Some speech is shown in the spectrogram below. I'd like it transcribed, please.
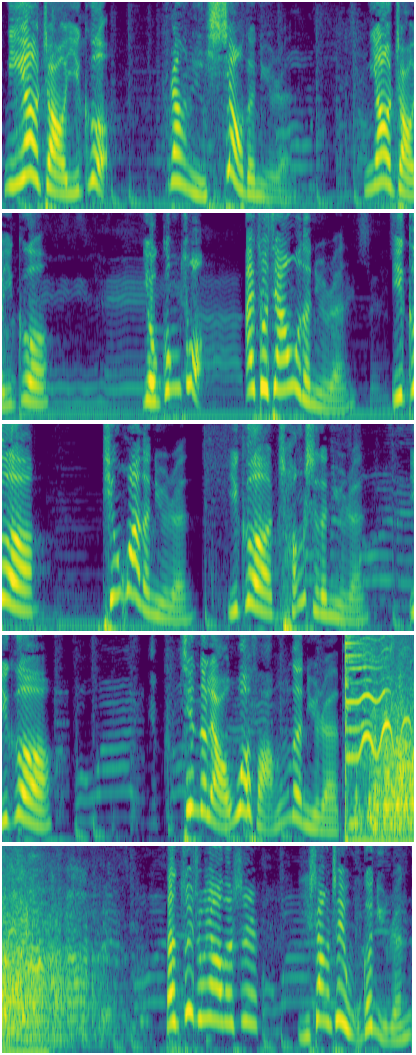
你要找一个让你笑的女人，你要找一个有工作、爱做家务的女人，一个听话的女人，一个诚实的女人，一个进得了卧房的女人。但最重要的是。以上这五个女人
